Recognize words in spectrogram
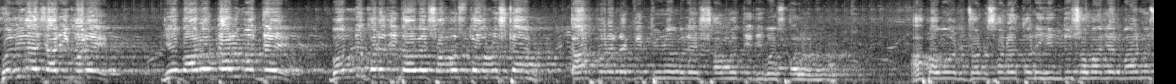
হলিয়া জারি করে যে বারোটার মধ্যে বন্ধ করে দিতে হবে সমস্ত অনুষ্ঠান। তারপরে নাকি তৃণমূলের সংহতি দিবস পালন হবে। আপামর জন সনাতনী হিন্দু সমাজের মানুষ,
